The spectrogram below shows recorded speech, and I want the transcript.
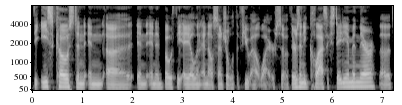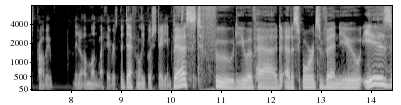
the East Coast and in uh, in, both the AL and NL Central with a few outliers. So if there's any classic stadium in there, uh, that's probably you know among my favorites, but definitely Busch Stadium. Best food you have had at a sports venue is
